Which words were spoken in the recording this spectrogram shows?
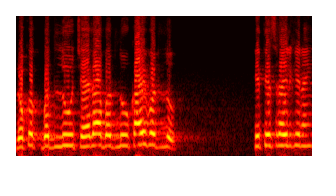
लोक बदलू चेहरा बदलू काय बदलू हे तेच राहील की नाही?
